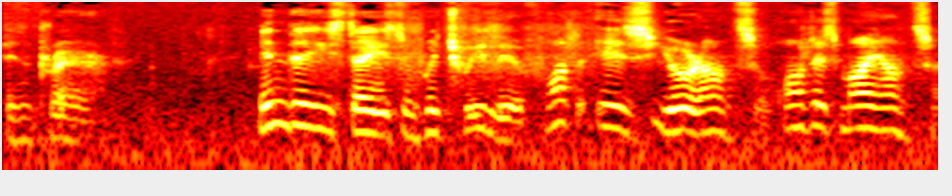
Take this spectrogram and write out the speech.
in prayer in these days in which we live, what is your answer? What is my answer?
